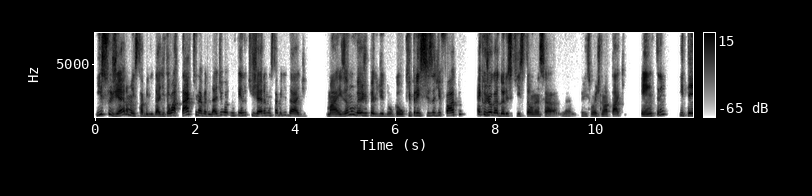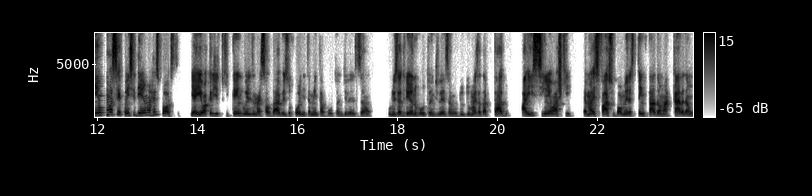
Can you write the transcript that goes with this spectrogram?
Isso gera uma instabilidade. Então o ataque, na verdade, eu entendo que gera uma instabilidade mas eu não vejo perdido. O que precisa de fato é que os jogadores que estão nessa, né, principalmente no ataque, entrem e tenham uma sequência e deem uma resposta. E aí eu acredito que tendo eles mais saudáveis, o Rony também está voltando de lesão, o Luiz Adriano voltando de lesão e o Dudu mais adaptado, aí sim eu acho que é mais fácil o Palmeiras tentar dar uma cara, dar um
